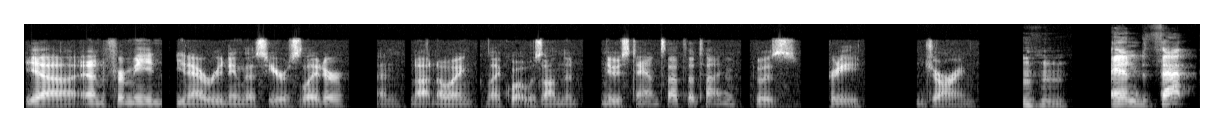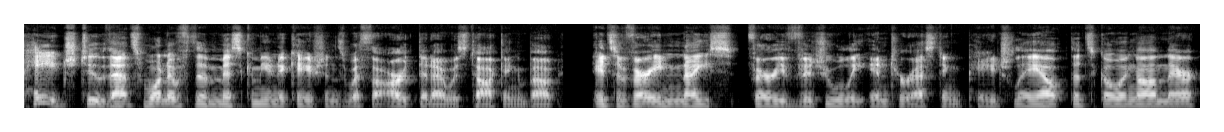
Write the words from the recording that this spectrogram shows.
Yeah, and for me, you know, reading this years later and not knowing like what was on the newsstands at the time, it was pretty jarring. Mm-hmm. And that page too, that's one of the miscommunications with the art that I was talking about. It's a very nice, very visually interesting page layout that's going on there,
